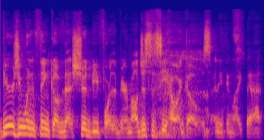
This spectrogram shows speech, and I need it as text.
beers you wouldn't think of that should be for the beer mile just to see how it goes. Anything like that?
